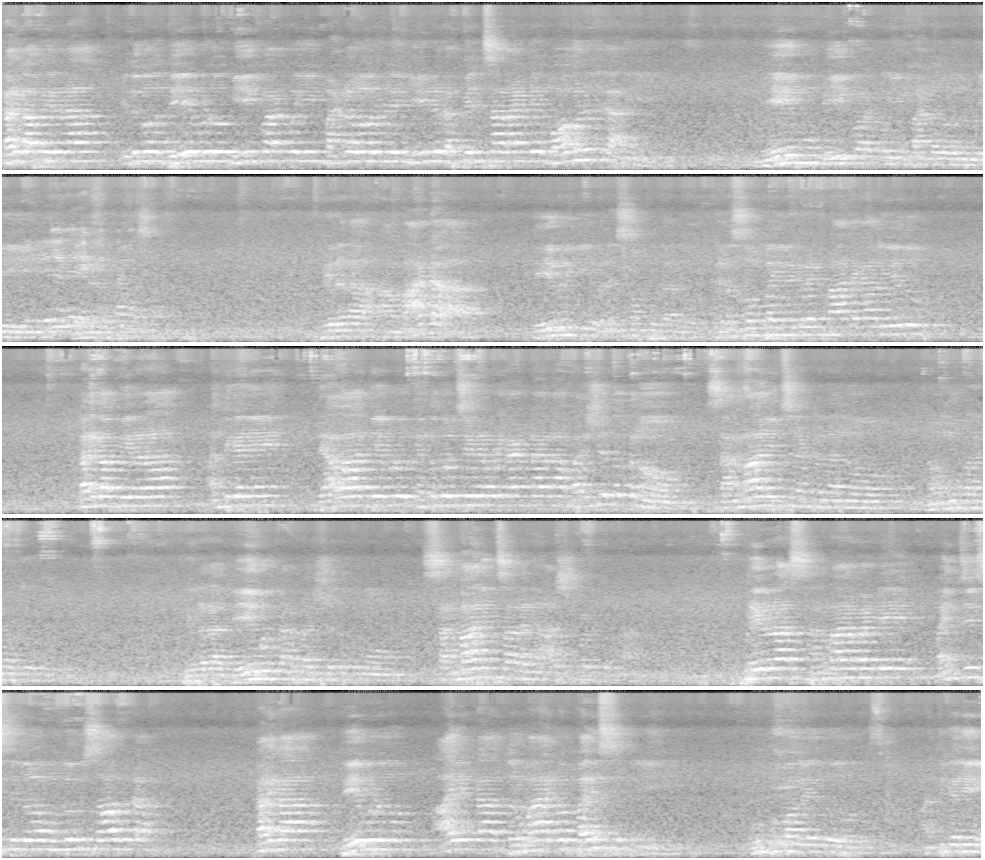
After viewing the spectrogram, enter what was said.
కనుక ప్రియరా ఇదిగో దేవుడు మీ కొరకు ఈ బండలో నుండి నీళ్ళు రప్పించాలంటే బాగుండదు కానీ మేము మీ కొరకు ఈ బండలో నుండి నీళ్ళు ఆ మాట దేవునికి వినసొంపు కాదు వినసొంపు అయినటువంటి మాటగా లేదు. కనుక ప్రియరా అందుకనే దేవాదేవుడు కిందకు వచ్చేటప్పటికంట నా పరిశుద్ధతను సన్మానించినట్టు నన్ను నమ్ముకొనవచ్చు పిల్లల దేవుడు తన పరిశుద్ధతను సన్మానించాలని ఆశపడుతున్నాను ప్రియురా సన్మానం అంటే మంచి స్థితిలో ముందుకు సాగుట. కనుక దేవుడు ఆ యొక్క దుర్మార్గ పరిస్థితిని ఒప్పుకోలేదు. అందుకని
